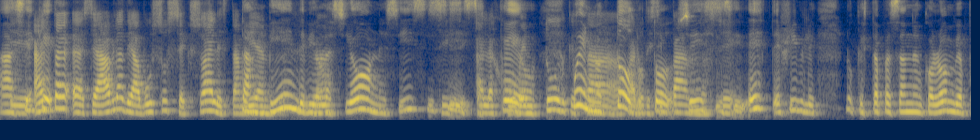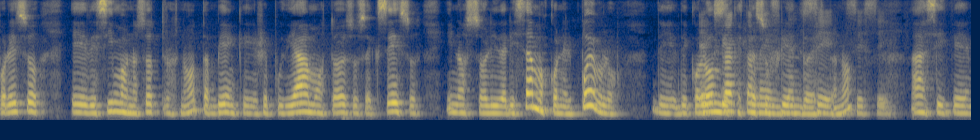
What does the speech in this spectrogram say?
Así eh, hasta eh, se habla de abusos sexuales también. También de violaciones, sí, sí, sí. a la juventud que bueno, está todo, todo, sí, sí, sí, es terrible lo que está pasando en Colombia, por eso eh, decimos nosotros, ¿no? También que repudiamos todos esos excesos y nos solidarizamos con el pueblo de, de Colombia que está sufriendo esto, ¿no? Sí, sí. Así que,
